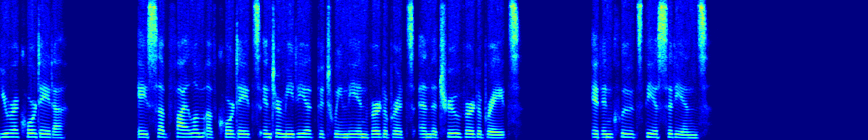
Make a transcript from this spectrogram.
Urochordata. A subphylum of chordates intermediate between the invertebrates and the true vertebrates. It includes the ascidians.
